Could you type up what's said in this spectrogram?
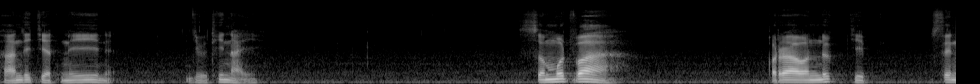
ฐานที่เจ็ดนี้เนี่ยอยู่ที่ไหน สมมุติว่า เรานึกจิบเส้น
